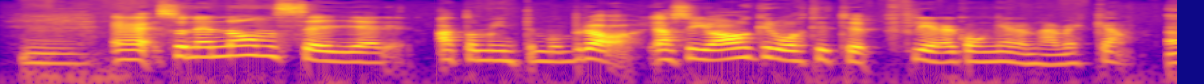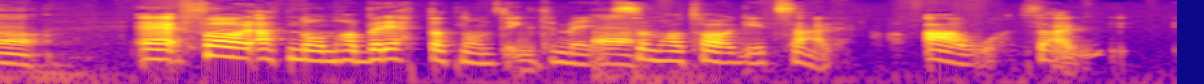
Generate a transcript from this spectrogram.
Eh, så när någon säger att de inte mår bra, alltså jag har gråtit typ flera gånger den här veckan. Ja, Eh, för att någon har berättat någonting till mig Ja. som har tagit så här, au, så här,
